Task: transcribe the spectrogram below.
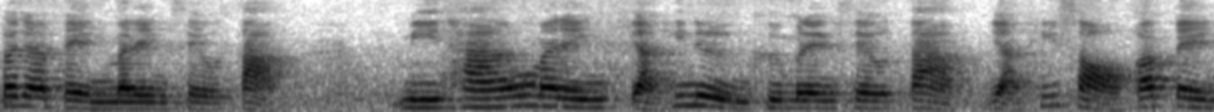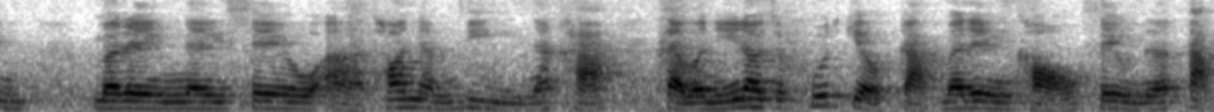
ก็จะเป็นมะเร็งเซลล์ตับ มีทั้งมะเร็งอย่างที่หนึ่งคือมะเร็งเซลล์ตับ อย่างที่สองก็เป็นมะเร็งในเซลล์ท่อน้ำดีนะคะ แต่วันนี้เราจะพูดเกี่ยวกับมะเร็งของเซลล์เนื้อตับ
